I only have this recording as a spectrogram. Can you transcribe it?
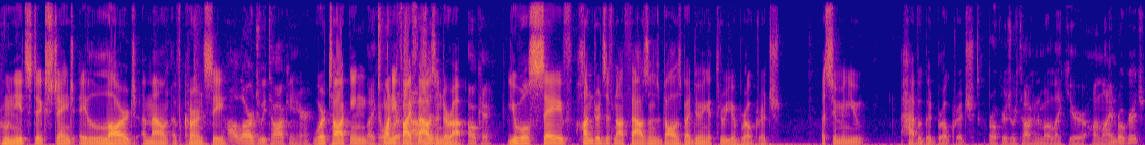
who needs to exchange a large amount of currency, How large are we talking here? we're talking Like over a twenty-five thousand or up. Okay. You will save hundreds, if not thousands, of dollars by doing it through your brokerage, assuming you have a good brokerage. Brokerage, we're talking about like your online brokerage?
